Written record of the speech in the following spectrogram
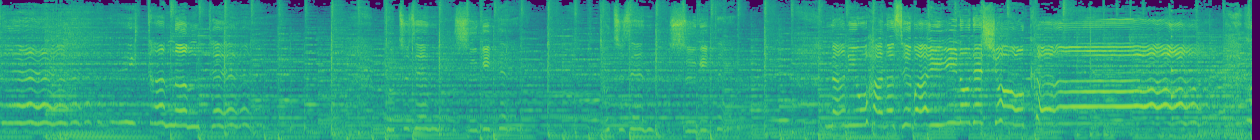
ていたなんて。突然過ぎて突然過ぎて何を話せばいいのでしょうか。二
